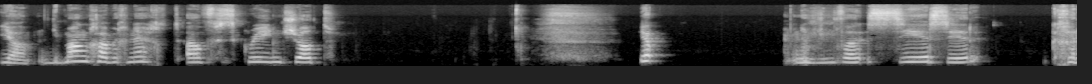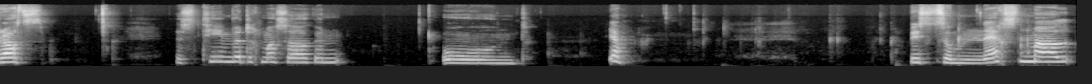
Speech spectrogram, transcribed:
Ja, die Bank habe ich nicht auf Screenshot. Ja. Auf jeden Fall sehr, sehr krass. Das Team würde ich mal sagen. Und ja. Bis zum nächsten Mal.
